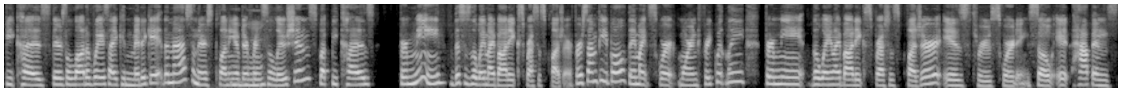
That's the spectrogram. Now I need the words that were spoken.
because there's a lot of ways I can mitigate the mess and there's plenty mm-hmm. of different mm-hmm. solutions. But because for me, this is the way my body expresses pleasure. For some people, they might squirt more infrequently. For me, the way my body expresses pleasure is through squirting. So it happens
